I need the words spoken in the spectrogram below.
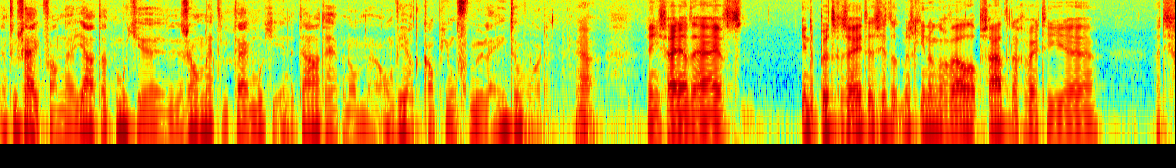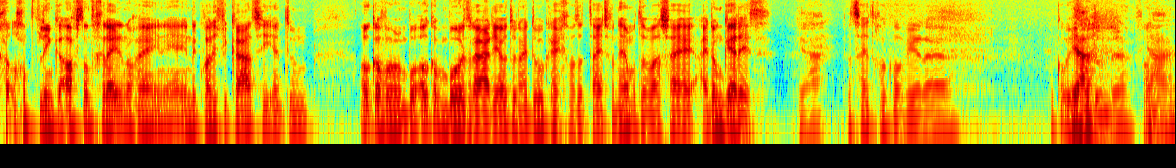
En toen zei ik van eh, ja, dat moet je, zo'n mentaliteit moet je inderdaad hebben om, eh, om wereldkampioen Formule 1 te worden. ja. En je zei net, hij heeft in de put gezeten. Zit het misschien ook nog wel? Op zaterdag werd hij, eh, werd hij al op flinke afstand gereden nog een, in de kwalificatie. En toen, ook, over een, ook op een boordradio, toen hij doorkreeg wat de tijd van Hamilton was, zei hij, I don't get it. Ja, Dat zei toch ook alweer, eh ook alweer Ja. voldoende. Van, ja,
